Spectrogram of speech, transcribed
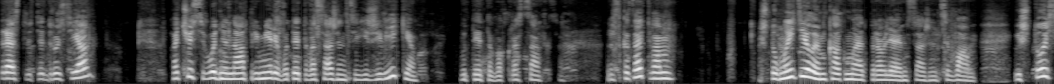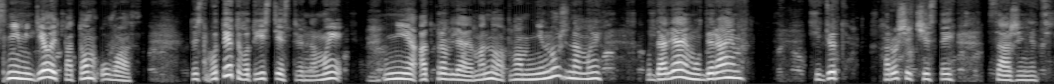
Здравствуйте, друзья! Хочу сегодня на примере вот этого саженца ежевики, вот этого красавца, рассказать вам, что мы делаем, как мы отправляем саженцы вам, и что с ними делать потом у вас. То есть вот это вот, естественно, мы не отправляем, оно вам не нужно, мы удаляем, убираем, идет хороший чистый саженец.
